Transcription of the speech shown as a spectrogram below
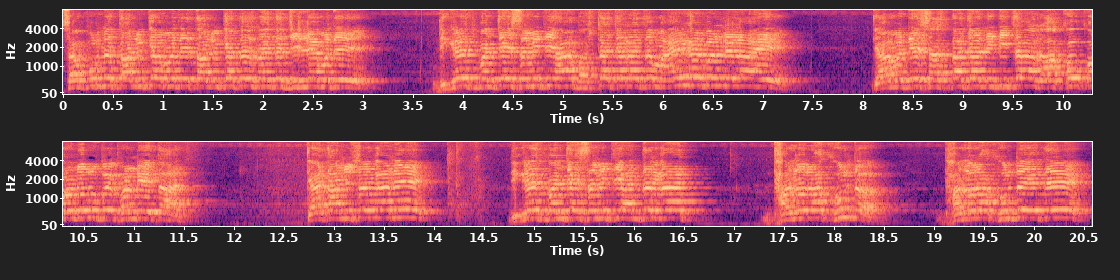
संपूर्ण तालुक्यामध्ये तालुक्यातच नाही तर जिल्ह्यामध्ये. दिग्रज पंचायत समिती हा भ्रष्टाचाराचं माहेरघर बनलेला आहे. त्यामध्ये शासनाच्या निधीचा लाखो करोडो रुपये फंड येतात. त्यात अनुषंगाने दिग्रज पंचायत समिती अंतर्गत धानोरा खुर्द धानोरा खुर्द येथे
